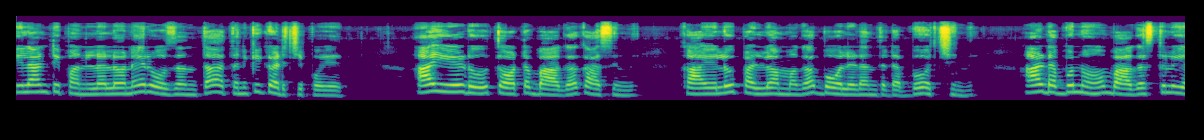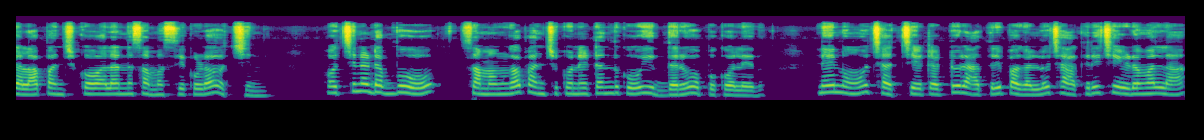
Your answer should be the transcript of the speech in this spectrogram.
ఇలాంటి పనులలోనే రోజంతా అతనికి గడిచిపోయేది. ఆ ఏడు తోట బాగా కాసింది. కాయలు పళ్ళు అమ్మగా బోలెడంత డబ్బు వచ్చింది. ఆ డబ్బును భాగస్తులు ఎలా పంచుకోవాలన్న సమస్య కూడా వచ్చింది. వచ్చిన డబ్బు సమంగా పంచుకునేటందుకు ఇద్దరూ ఒప్పుకోలేదు. నేను చచ్చేటట్టు రాత్రి పగళ్ళు చాకరీ చేయడం వల్ల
